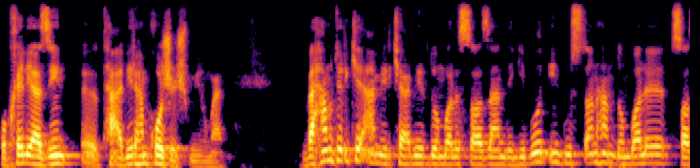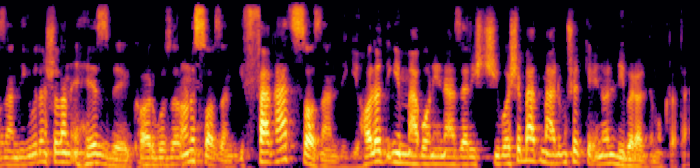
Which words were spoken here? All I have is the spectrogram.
خب خیلی از این تعبیر هم خوشش می اومد و همونطوری که امیر کبیر دنبال سازندگی بود این دوستان هم دنبال سازندگی بودن شدن حزب کارگزاران سازندگی. فقط سازندگی. حالا دیگه مبانی نظریش چی باشه؟ بعد معلوم شد که اینا لیبرال دموکراتن.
